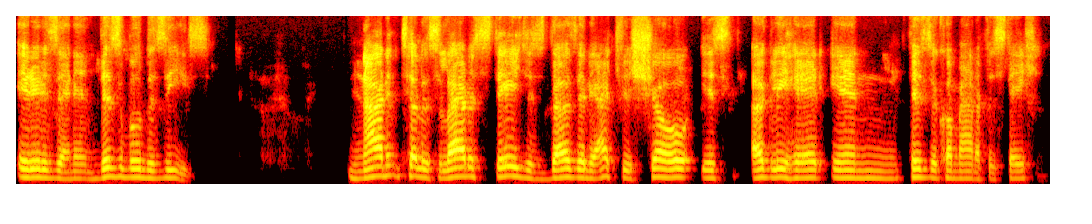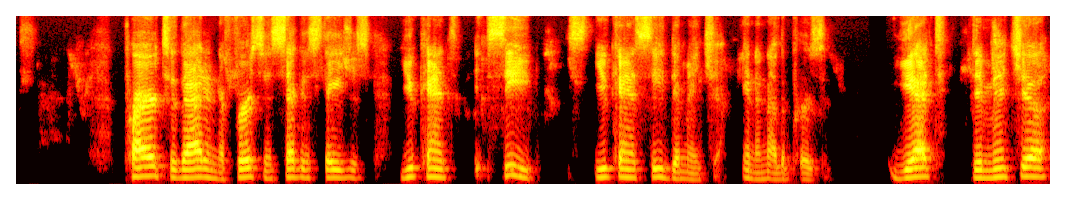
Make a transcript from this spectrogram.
it is an invisible disease. Not until its latter stages does it actually show its ugly head in physical manifestations. Prior to that, in the first and second stages, you can't see you can't see dementia in another person. Yet, dementia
